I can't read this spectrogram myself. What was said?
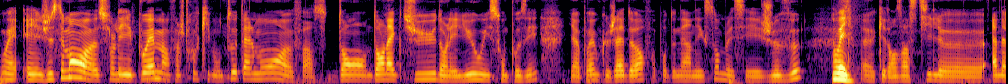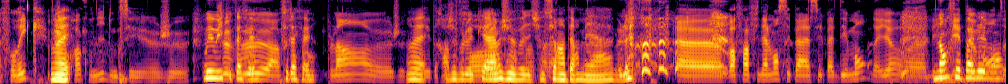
Ouais, et justement, euh, sur les poèmes, enfin, je trouve qu'ils vont totalement euh, dans, dans l'actu, dans les lieux où ils sont posés. Il y a un poème que j'adore, enfin, pour donner un exemple, et c'est Je veux, Oui. euh, qui est dans un style euh, anaphorique, Ouais. je crois qu'on dit. Donc, c'est je, Oui, oui, je tout à veux fait, un tout frigo plein, je veux Ouais, des draps je veux le calme, je veux des chaussures voilà. imperméables. Enfin, finalement, c'est pas, c'est pas dément, d'ailleurs. non, c'est pas demandes.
